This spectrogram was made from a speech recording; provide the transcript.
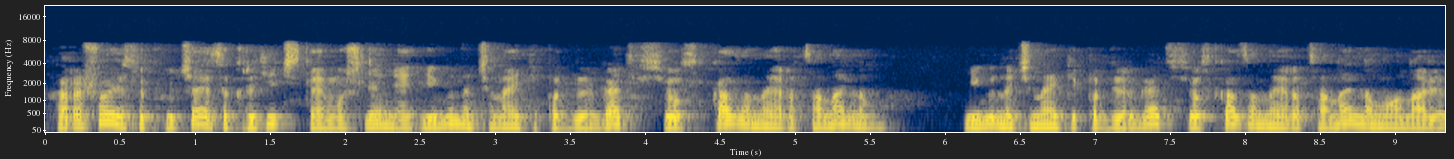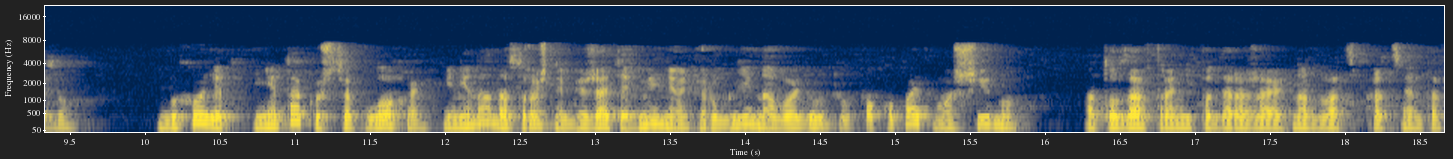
Хорошо, если включается критическое мышление, и вы начинаете подвергать все сказанное рациональному, и вы начинаете подвергать все сказанное рациональному анализу, Выходит, и не так уж все плохо, и не надо срочно бежать обменивать рубли на валюту, покупать машину, а то завтра они подорожают на 20%,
